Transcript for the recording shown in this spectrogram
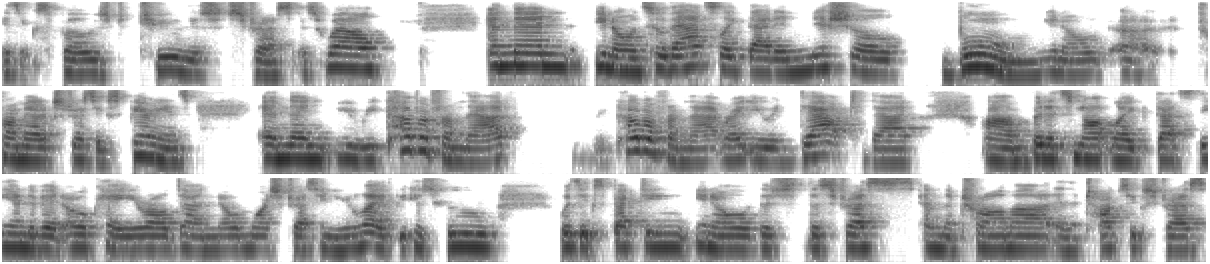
is exposed to this stress as well. And then, you know, and so that's like that initial boom, you know, uh, traumatic stress experience. And then you recover from that, recover from that, right? You adapt to that. Um, but it's not like that's the end of it. Okay, you're all done. No more stress in your life because who was expecting, you know, the, the stress and the trauma and the toxic stress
